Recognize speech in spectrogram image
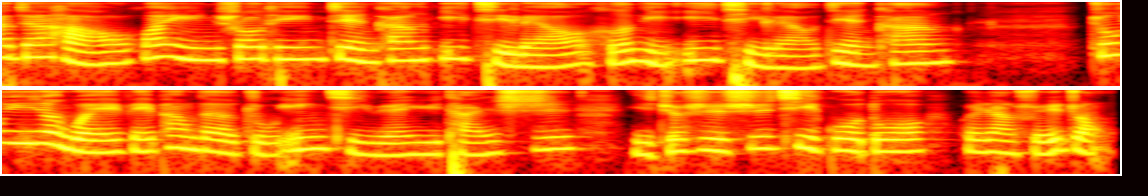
大家好，欢迎收听健康一起聊，和你一起聊健康。中医认为，肥胖的主因起源于痰湿，也就是湿气过多会让水肿、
